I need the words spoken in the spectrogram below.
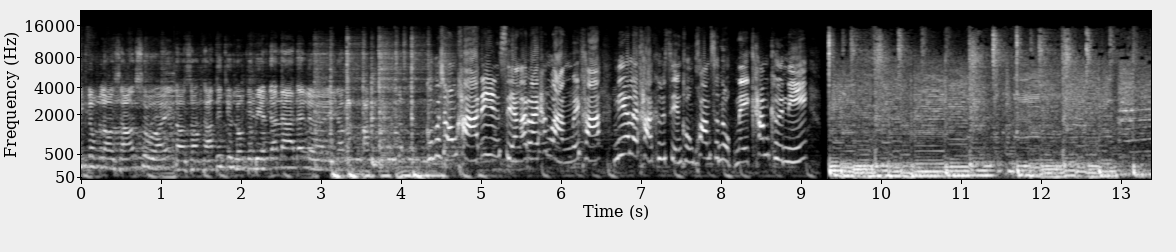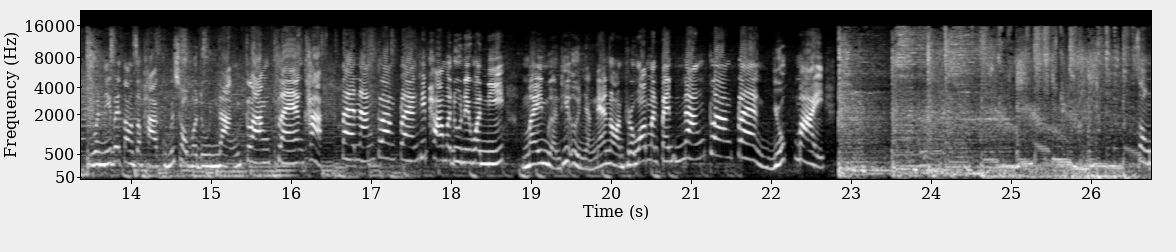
ชิกนุ่มหล่อสาวสวยต่อสอบถามที่จุดลงทะเบียนด้านหน้าได้เลยครับคุณผู้ชมคะได้ยินเสียงอะไรข้างหลังไหมคะเนี่ยแหละค่ะคือเสียงของความสนุกในค่ำคืนนี้ วันนี้ใบตองจะพาคุณผู้ชมมาดูหนังกลางแปลงค่ะ แต่หนังกลางแปลงที่พามาดูในวันนี้ ไม่เหมือนที่อื่นอย่างแน่นอน เพราะว่ามันเป็นหนังกลางแปลงยุคใหม่สง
